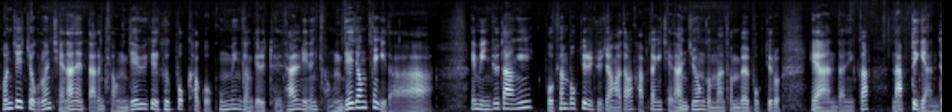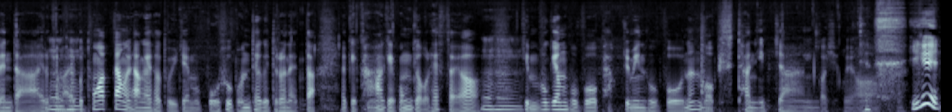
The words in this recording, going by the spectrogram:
본질적으로는 재난에 따른 경제 위기를 극복하고 국민 경제를 되살리는 경제 정책이다. 민주당이 보편 복지를 주장하다가 갑자기 재난지원금만 선별 복지로 해야 한다니까 납득이 안 된다 이렇게 말했고 통합당을 향해서도 이제 뭐 보수 본색을 드러냈다 이렇게 강하게 공격을 했어요. 음흠. 김부겸 후보, 박주민 후보는 뭐 비슷한 입장인 것이고요. 이게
